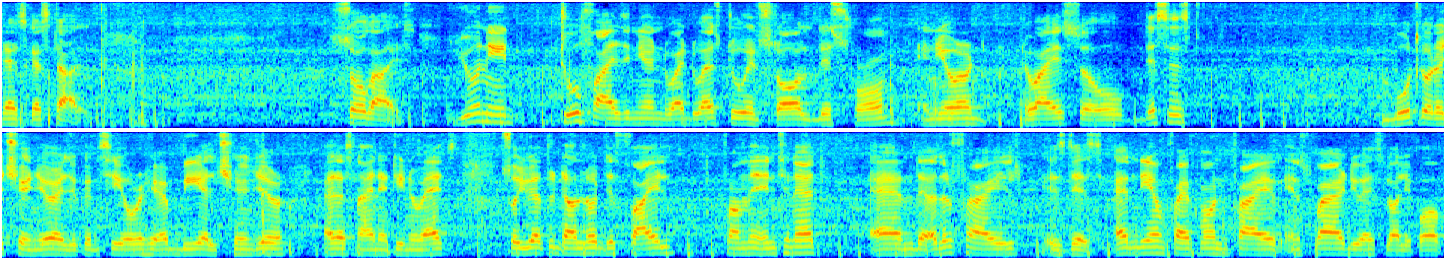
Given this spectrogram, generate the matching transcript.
let's get started. So guys you need two files in your Android device to install this ROM in your device. So this is bootloader changer as you can see over here bl changer ls918x so you have to download this file from the internet and the other file is this ndm 5.5 inspired UX lollipop.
